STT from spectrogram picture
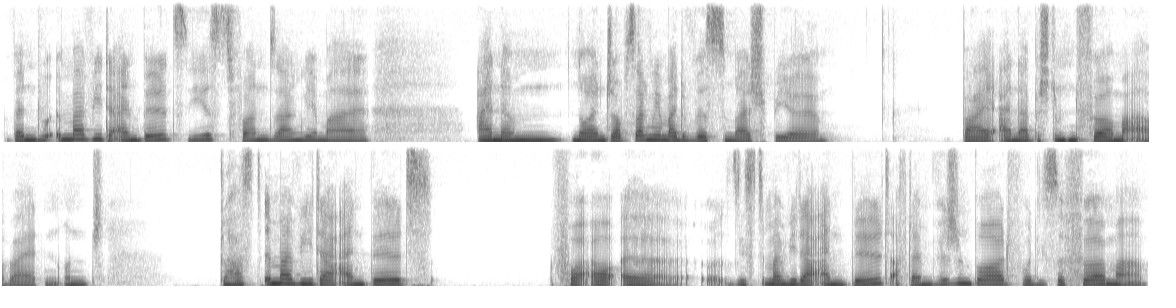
wenn du immer wieder ein Bild siehst von, sagen wir mal, einem neuen Job. Sagen wir mal, du wirst zum Beispiel bei einer bestimmten Firma arbeiten und du hast immer wieder ein Bild vor, äh, siehst immer wieder ein Bild auf deinem Vision Board, wo diese Firma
